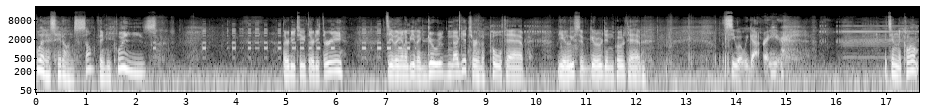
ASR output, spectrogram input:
Let us hit on something, please. 32, 33. It's either going to be the gold nugget or the pull tab. The elusive golden pull tab. Let's see what we got right here. It's in the clump.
